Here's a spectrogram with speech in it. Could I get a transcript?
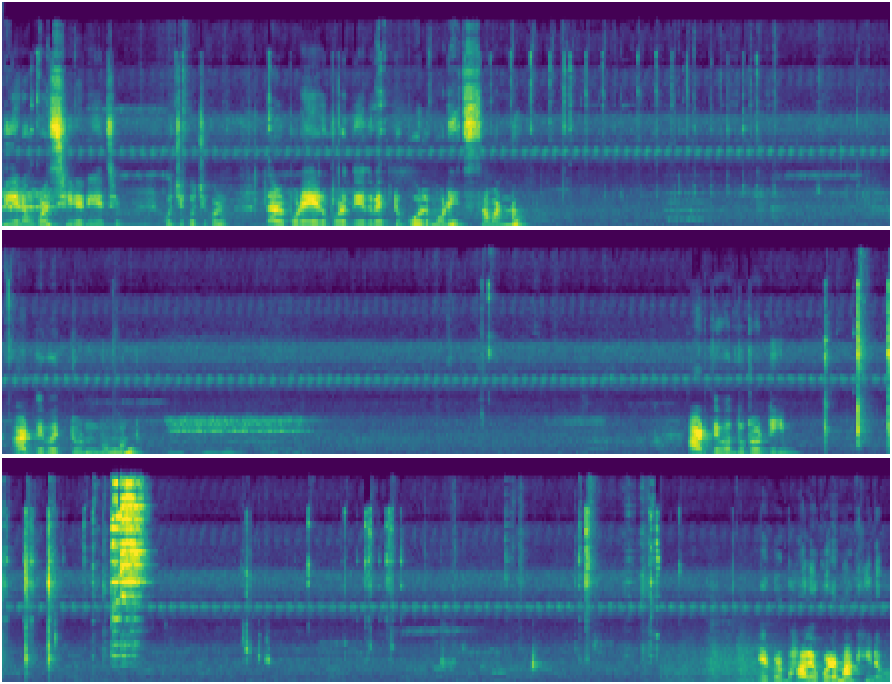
দিয়ে এরকম করে ছিঁড়ে নিয়েছি, কুচি কুচি করে। তারপরে এর উপরে দিয়ে দেবে একটু গোলমরিচ, সামান্য। আর দেবো একটু নুন। আর দেবো দুটো ডিম। এরপর ভালো করে মাখিয়ে নেব।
